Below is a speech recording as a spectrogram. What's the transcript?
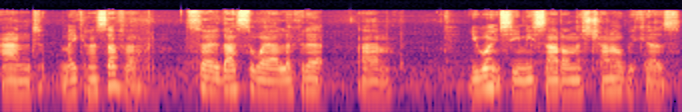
and making her suffer. So that's the way I look at it. Um, you won't see me sad on this channel because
